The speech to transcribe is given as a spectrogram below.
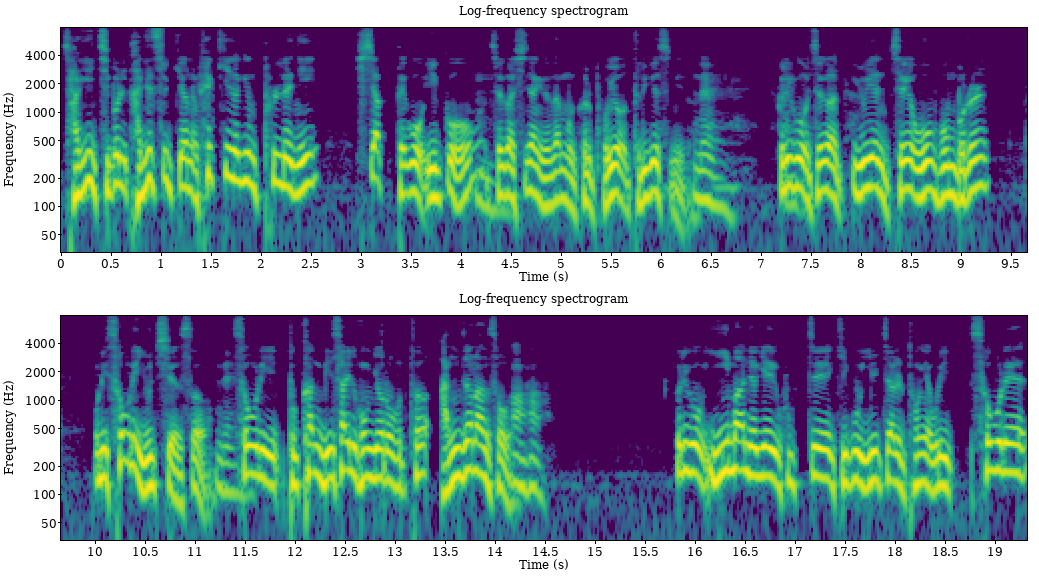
자기 집을 가질 수 있게 하는 획기적인 플랜이 시작되고 있고 음. 제가 시장이 된다면 그걸 보여드리겠습니다. 네. 그리고 알겠습니다. 제가 유엔 제5본부를 우리 서울에 유치해서 네. 서울이 북한 미사일 공격으로부터 안전한 서울 아하. 그리고 2만여 개의 국제기구 일자를 통해 우리 서울의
